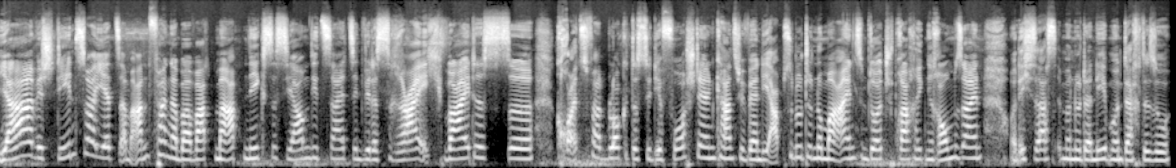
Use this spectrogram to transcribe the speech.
ja, wir stehen zwar jetzt am Anfang, aber wart mal ab, nächstes Jahr um die Zeit sind wir das reichweiteste Kreuzfahrtblog, das du dir vorstellen kannst. Wir werden die absolute Nummer eins im deutschsprachigen Raum sein und ich saß immer nur daneben und dachte so,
